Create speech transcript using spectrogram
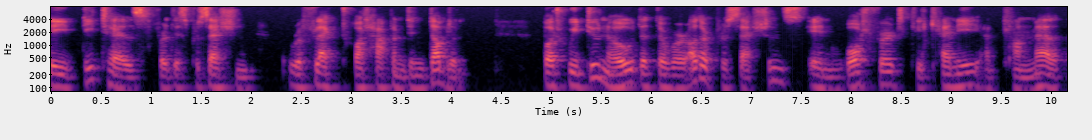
the details for this procession reflect what happened in Dublin. But we do know that there were other processions in Waterford, Kilkenny, and Clonmel.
